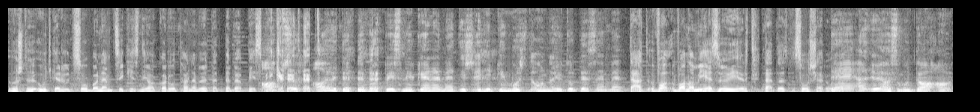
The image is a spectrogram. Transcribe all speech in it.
most ő úgy került szóba, nem cikizni akarott, hanem ő tette be a abszolút, pacemaker ahogy tette be a pacemakeremet, és egyébként most onnan jutott eszembe, Tehát van, van, amihez ő ért, tehát ez szó se róla. De ő azt mondta, a,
